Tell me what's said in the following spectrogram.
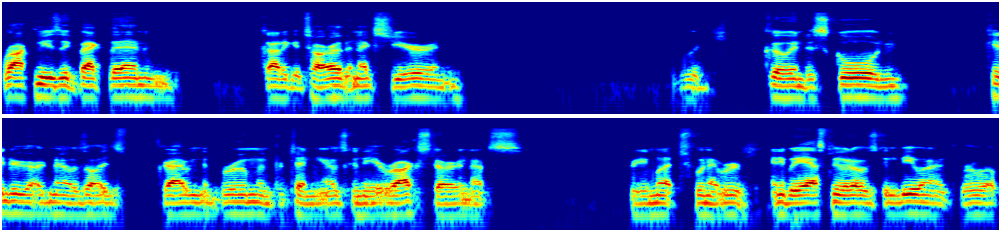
rock music back then and got a guitar the next year and would go into school and kindergarten I was always grabbing the broom and pretending I was going to be a rock star and that's pretty much whenever anybody asked me what I was going to be when I grew up.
